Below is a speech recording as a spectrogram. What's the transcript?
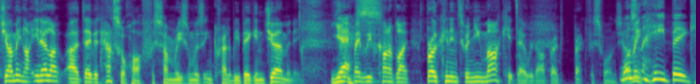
Do you know what I mean? Like, you know, like uh, David Hasselhoff for some reason was incredibly big in Germany. Yes. Maybe we've kind of like broken into a new market there with our bread, breakfast ones. You know what I Wasn't mean? he big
